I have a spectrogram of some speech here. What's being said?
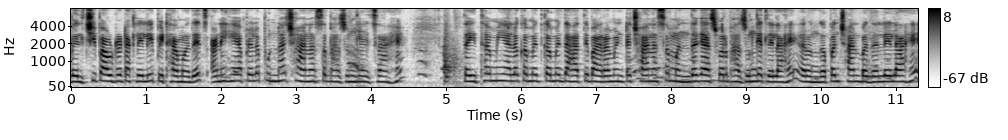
वेलची पावडर टाकलेली पिठामध्येच आणि हे आपल्याला पुन्हा छान असं भाजून घ्यायचं आहे. तर इथं मी याला कमीत कमी दहा ते बारा मिनटं छान असं मंद गॅसवर भाजून घेतलेलं आहे. रंग पण छान बदललेला आहे.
